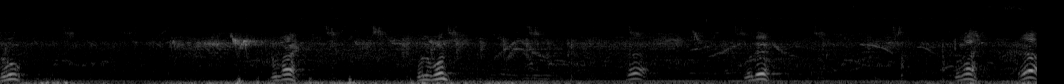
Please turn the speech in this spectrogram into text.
อ่ าเล่นบุญผู้เป็นแม่ดูหน่อยดิลืมหรือยังบุญทูบุญไปบุญบุญเออบุญดิบุญไปเออ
